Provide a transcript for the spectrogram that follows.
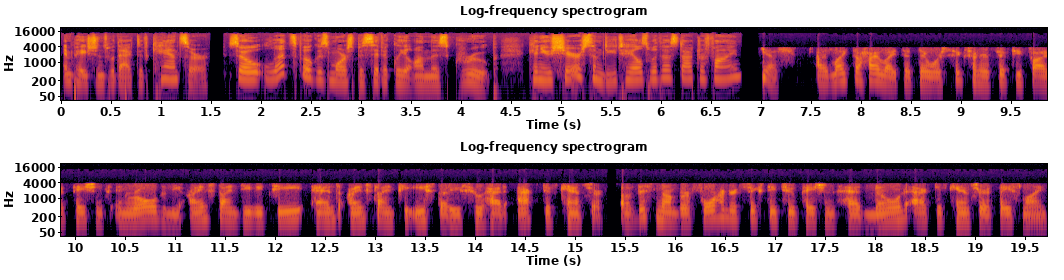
in patients with active cancer. So, let's focus more specifically on this group. Can you share some details with us, Dr. Fein? Yes. I'd like to highlight that there were 655 patients enrolled in the Einstein DVT and Einstein PE studies who had active cancer. Of this number, 462 patients had known active cancer at baseline,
